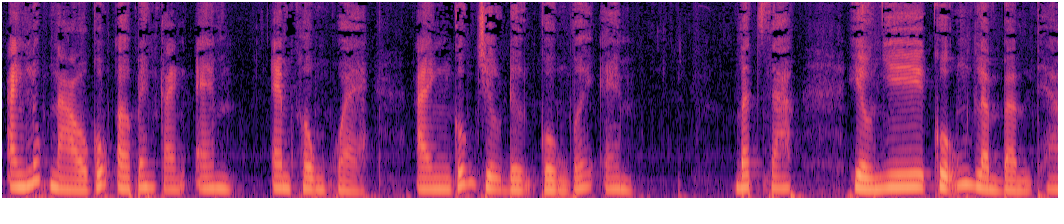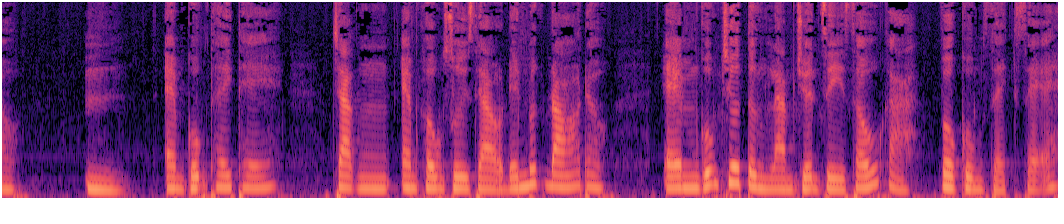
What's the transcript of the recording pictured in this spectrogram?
anh lúc nào cũng ở bên cạnh em. Em không khỏe, anh cũng chịu đựng cùng với em. Bất giác, Hiểu Nhi cũng lầm bầm theo. Ừ, em cũng thấy thế. Chắc em không xui xẻo đến mức đó đâu. Em cũng chưa từng làm chuyện gì xấu cả, vô cùng sạch sẽ.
